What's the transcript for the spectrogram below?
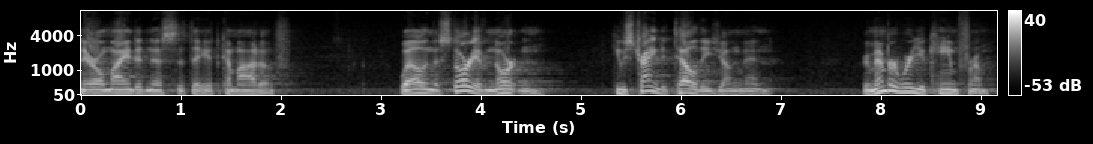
narrow mindedness that they had come out of. Well, in the story of Norton, he was trying to tell these young men remember where you came from.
